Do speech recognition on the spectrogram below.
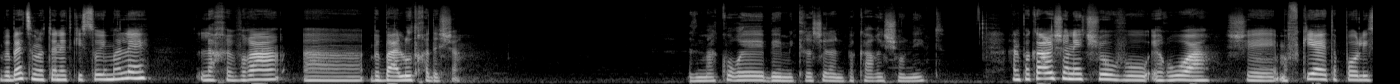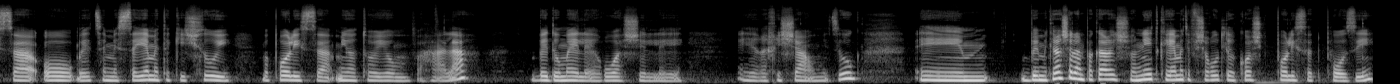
ובעצם נותנת כיסוי מלא לחברה בבעלות חדשה. אז מה קורה במקרה של הנפקה ראשונית? הנפקה ראשונית שוב הוא אירוע שמפקיע את הפוליסה או בעצם מסיים את הכיסוי בפוליסה מאותו יום והלאה, בדומה לאירוע של אה, רכישה או מיזוג. אה, במקרה של הנפקה ראשונית קיימת אפשרות לרכוש פוליסת פוזי,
